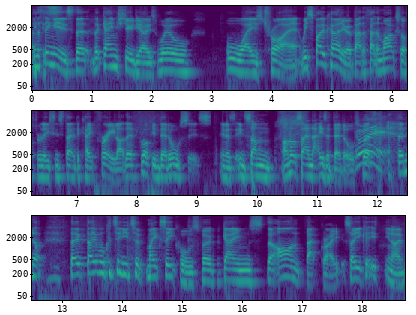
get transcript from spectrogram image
And the thing is that that game studios will always try. We spoke earlier about the fact that Microsoft releasing State of Decay 3, like they're flogging dead horses. In a, in some, I'm not saying that is a dead horse, but they're not. They they will continue to make sequels for games that aren't that great. So you could, you know,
